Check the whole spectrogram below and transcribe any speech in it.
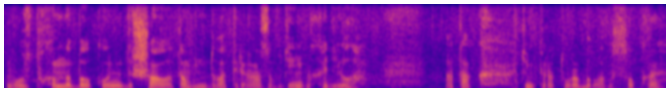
воздухом на балконе дышала, там два-три раза в день выходила. А так температура была высокая.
